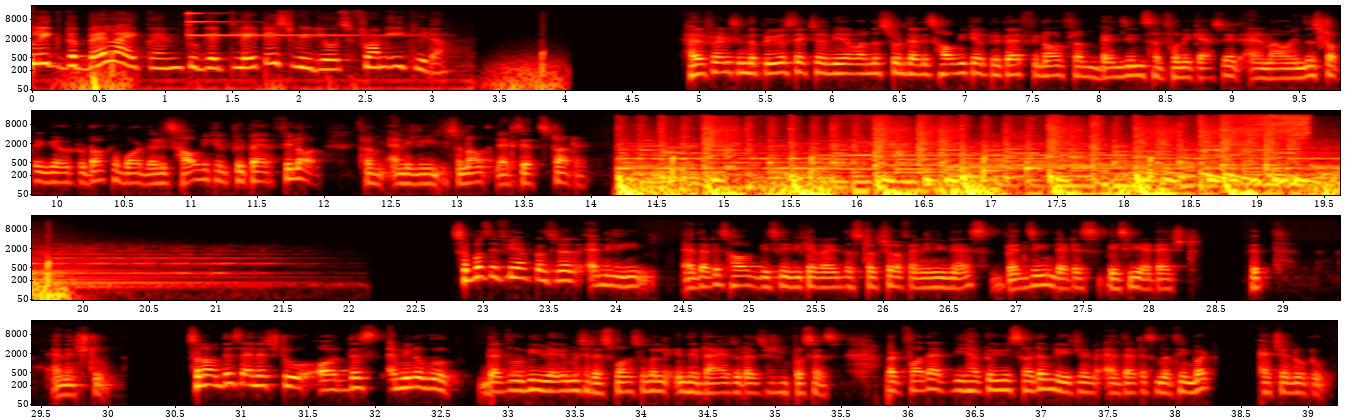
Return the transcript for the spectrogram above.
Click the bell icon to get latest videos from Ekeeda. Hello friends, in the previous lecture we have understood that is how we can prepare phenol from benzene sulfonic acid and now in this topic we have to talk about that is how we can prepare phenol from aniline. So now let's get started. Suppose if we have considered aniline and that is how basically we can write the structure of aniline as benzene that is basically attached with NH2. So now this NH2 or this amino group that will be very much responsible in the diazotization process. But for that we have to use certain reagent and that is nothing but HNO2.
